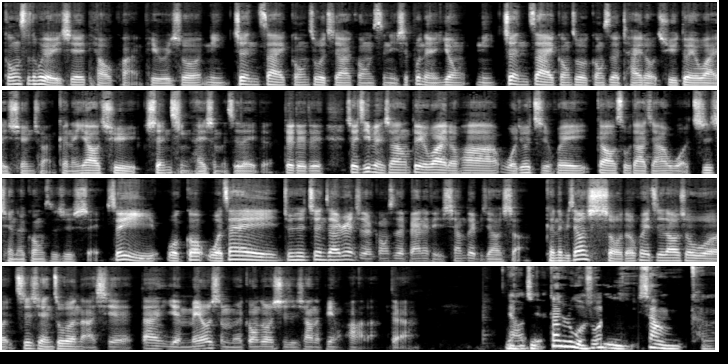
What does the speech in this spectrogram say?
公司都会有一些条款，比如说你正在工作这家公司，你是不能用你正在工作公司的 title 去对外宣传，可能要去申请还是什么之类的。对对对，所以基本上对外的话，我就只会告诉大家我之前的公司是谁，所以我公我在就是正在任职的公司的 benefit 相对比较少，可能比较熟的会知道说我之前做了哪些，但也没有什么工作实质上的变变化了，对啊。了解，但如果说你像可能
